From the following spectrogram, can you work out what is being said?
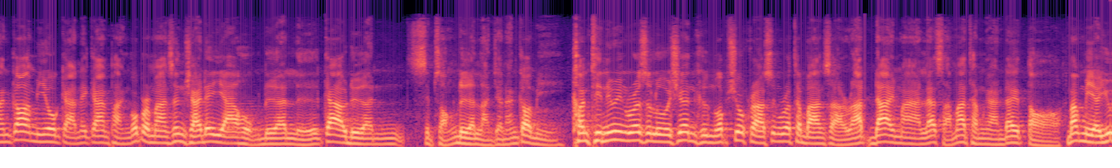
มันก็มีโอกาสในการผ่านงบประมาณ ซึ่งใช้ได้ยาว 6 เดือนหรือ 9 เดือน 12 เดือนหลังจากนั้นก็มี continuing resolution คืองบชั่วคราว ซึ่งรัฐบาลสหรัฐได้มา และสามารถทำงานได้ต่อ มักมีอายุ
